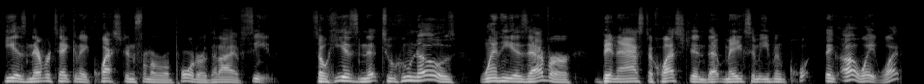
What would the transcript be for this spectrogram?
he has never taken a question from a reporter that I have seen. So he is to who knows when he has ever been asked a question that makes him even qu- think, oh, wait, what?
